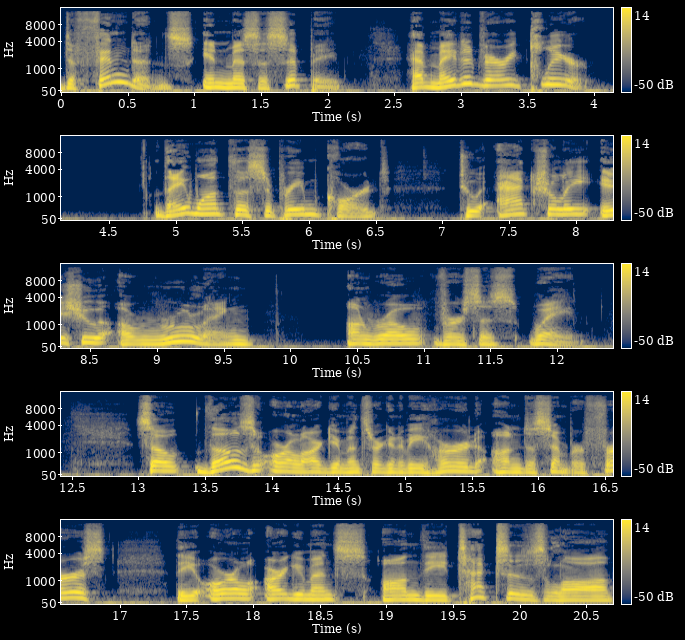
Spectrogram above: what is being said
defendants in Mississippi have made it very clear they want the Supreme Court to actually issue a ruling on Roe versus Wade. So those oral arguments are going to be heard on December 1st. The oral arguments on the Texas law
